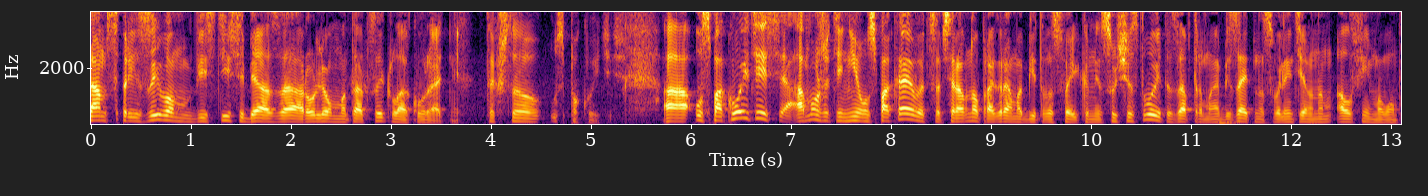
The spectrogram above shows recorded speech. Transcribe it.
Там с призывом вести себя за рулем мотоцикла аккуратнее. Так что успокойтесь. А, успокойтесь, а можете не успокаиваться. Все равно программа «Битва с фейками» существует. И завтра мы обязательно с Валентином Алфимовым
